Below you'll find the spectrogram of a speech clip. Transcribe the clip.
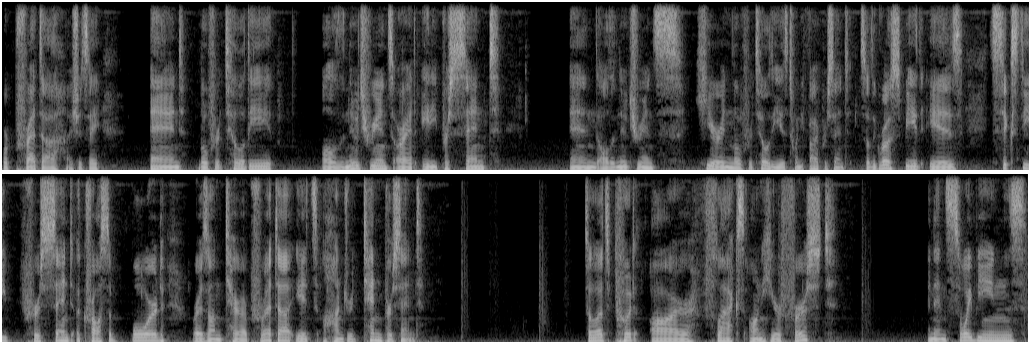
or Preta, I should say, and low fertility. All the nutrients are at 80% and all the nutrients here in low fertility is 25%. So the growth speed is 60% across the board, whereas on Terra Preta it's 110%. So let's put our flax on here first. And then soybeans.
